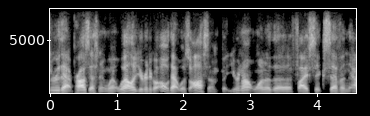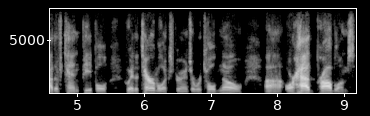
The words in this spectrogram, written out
through that process and it went well, you're going to go, oh, that was awesome. But you're not one of the five, six, seven out of 10 people who had a terrible experience or were told no uh, or had problems.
